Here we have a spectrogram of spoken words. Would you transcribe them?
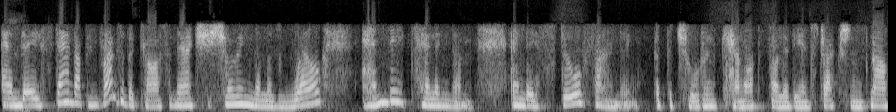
and they stand up in front of the class and they're actually showing them as well, and they're telling them, and they're still finding that the children cannot follow the instructions. Now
